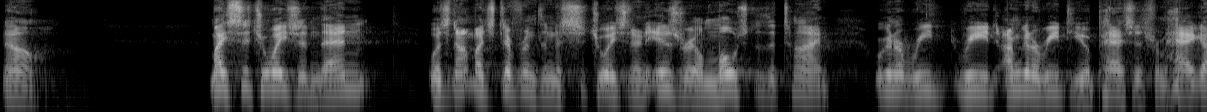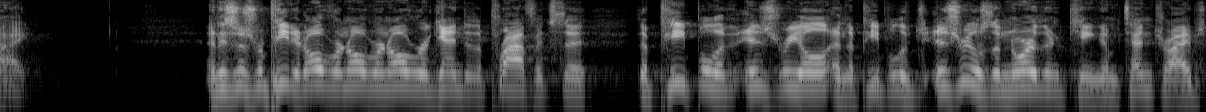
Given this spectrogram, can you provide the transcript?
Now, my situation then was not much different than the situation in Israel most of the time. We're going to read, read I'm going to read to you a passage from Haggai. And this is repeated over and over and over again to the prophets. The, the people of Israel and the people of Israel is the northern kingdom, 10 tribes.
